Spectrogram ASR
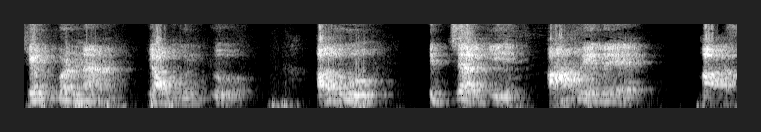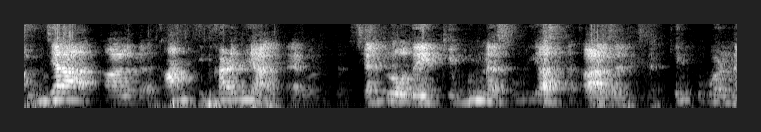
ಕೆಂಪಣ್ಣ ಯಾವುದುಂಟು, ಅದು ಹೆಚ್ಚಾಗಿ ಆಮೇಲೆ ಆ ಸಂಧ್ಯಾ ಕಾಲದ ಕಾಂತಿ ಕಡಿಮೆ ಆಗ್ತಾ ಇರುವಂತದ್ದು ಚಂದ್ರೋದಯಕ್ಕೆ ಮುನ್ನ ಸೂರ್ಯಾಸ್ತ ಕಾಲದಲ್ಲಿ ಕೆಂಪು ಬಣ್ಣ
